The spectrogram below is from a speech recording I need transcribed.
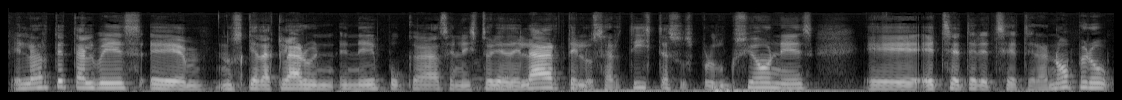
el arte tal vez eh, nos queda claro en, en épocas, en la historia del arte, los artistas, sus producciones, eh, etcétera, etcétera, ¿no? Pero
